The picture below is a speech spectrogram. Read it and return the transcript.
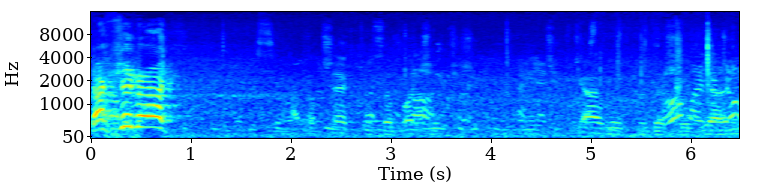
Tak, Szymek! Poczekaj, zobaczymy, czy się nie ci chciały. To u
